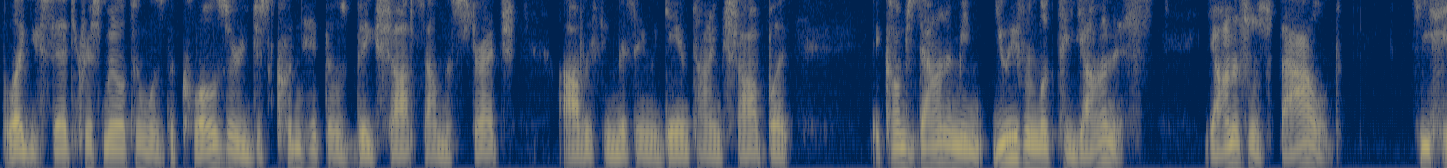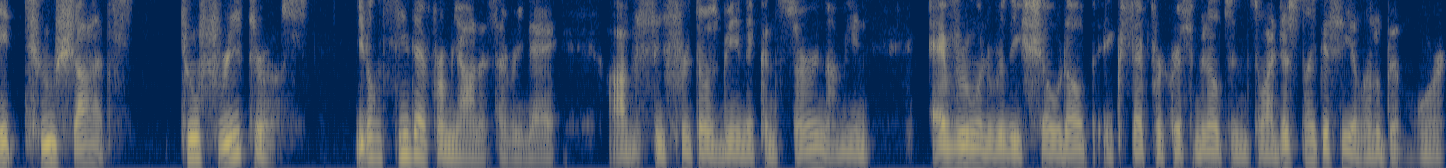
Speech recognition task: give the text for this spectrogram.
But like you said, Khris Middleton was the closer. He just couldn't hit those big shots down the stretch. Obviously, missing the game tying shot, but it comes down. I mean, you even look to Giannis. Giannis was fouled. He hit two shots, two free throws. You don't see that from Giannis every day. Obviously, free throws being a concern. I mean, everyone really showed up except for Khris Middleton. So I just like to see a little bit more.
